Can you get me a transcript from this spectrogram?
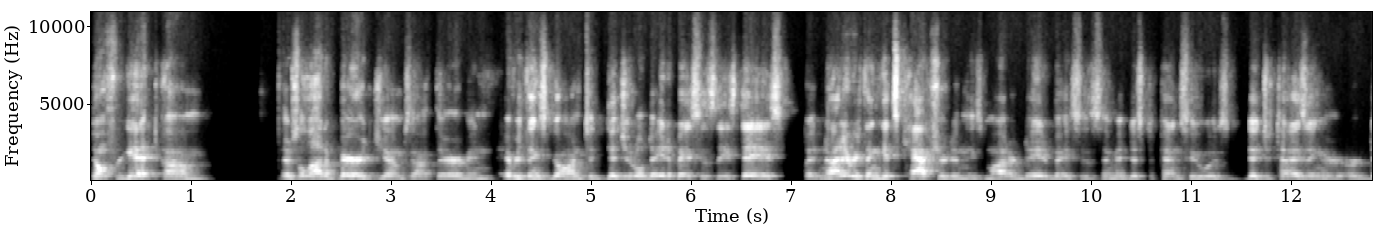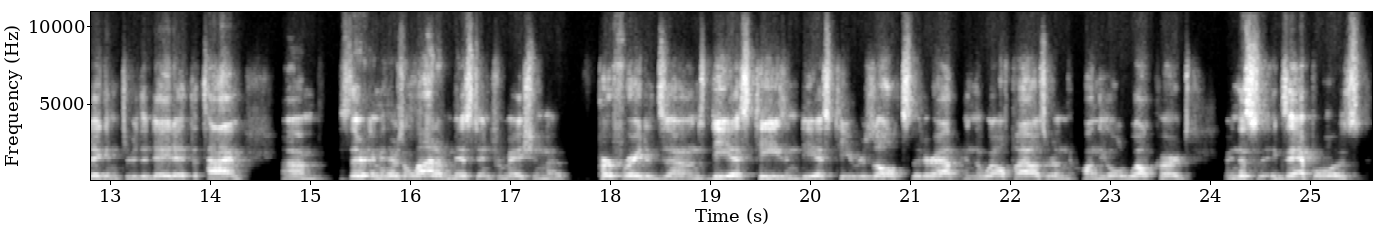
Don't forget, um, there's a lot of buried gems out there. I mean, everything's gone to digital databases these days, but not everything gets captured in these modern databases. I mean, it just depends who was digitizing or, or digging through the data at the time. Um, there, I mean, there's a lot of missed information, uh, perforated zones, DSTs and DST results that are out in the well files or on, on the old well cards. I mean, this example is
